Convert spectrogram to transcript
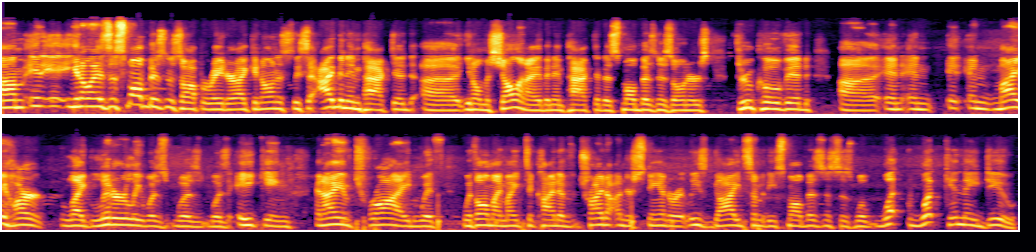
Um, it, it, you know, as a small business operator, I can honestly say I've been impacted. Uh, you know, Michelle and I have been impacted as small business owners through COVID, uh, and and and my heart, like literally, was was was aching. And I have tried with with all my might to kind of try to understand or at least guide some of these small businesses. Well, what what can they do?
